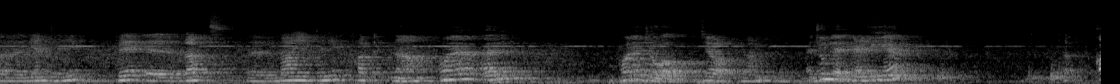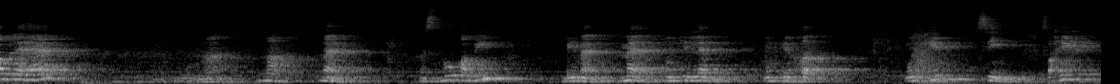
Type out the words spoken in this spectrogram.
آه، يمتنع في ربط ما يمتنع قبل نعم هنا ال هنا الجواب جواب. نعم. الجملة فعلية قبلها؟ ما؟ مال مسبوقة ب بمال مال ممكن لن ممكن قد ممكن سين. صحيح؟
